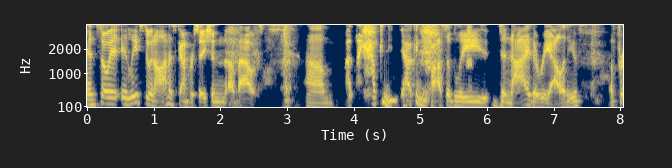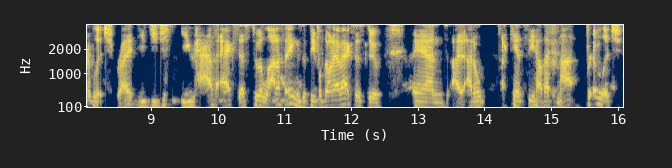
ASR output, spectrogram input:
and so it, it, leads to an honest conversation about um, how can you how can you possibly deny the reality of of privilege, right? You, you just you have access to a lot of things that people don't have access to, and I, I don't I can't see how that's not privilege.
